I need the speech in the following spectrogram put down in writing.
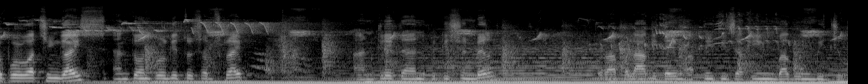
You for watching guys and don't forget to subscribe and click the notification bell para palagi kayong updated sa aking bagong video.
